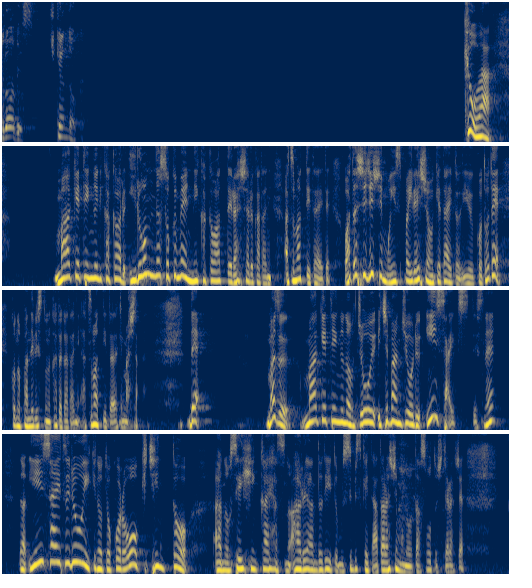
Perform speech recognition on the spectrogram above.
グロービス試験録今日は、マーケティングに関わるいろんな側面に関わっていらっしゃる方に集まっていただいて、私自身もインスパイレーションを受けたいということで、このパネリストの方々に集まっていただきました。で、まず、マーケティングの上一番上流、インサイツですね。インサイズ領域のところをきちんと、あの、製品開発の R&D と結びつけて新しいものを出そうとしてらっしゃる。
